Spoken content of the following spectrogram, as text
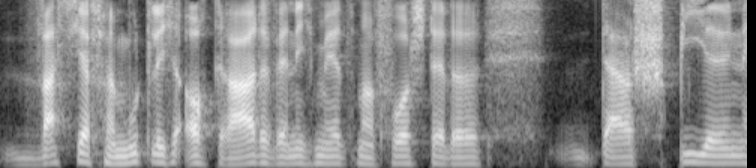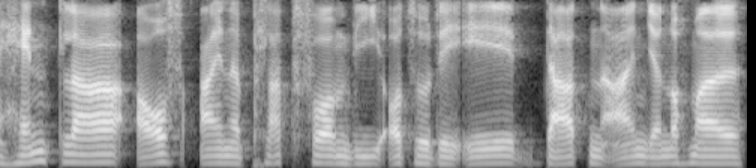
Was ja vermutlich auch gerade, wenn ich mir jetzt mal vorstelle, da spielen Händler auf eine Plattform wie otto.de Daten ein, ja nochmal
